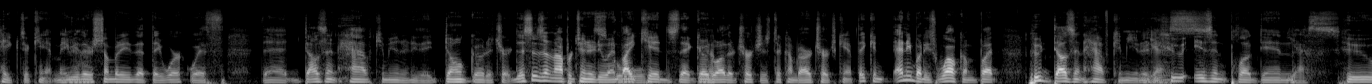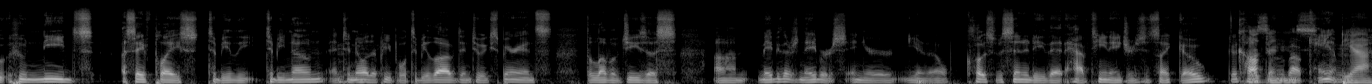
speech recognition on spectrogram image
take to camp? Maybe there's somebody that they work with that doesn't have community. They don't go to church. This is an opportunity to invite kids that go to other churches to come to our church camp. They can anybody's welcome, but who doesn't have community? Who Yes. isn't plugged in? Yes. Who who needs a safe place to be to be known and to know mm-hmm. other people, to be loved and to experience the love of Jesus. Um, maybe there's neighbors in your you know close vicinity that have teenagers. It's like go go talk to them about camp. Yeah,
